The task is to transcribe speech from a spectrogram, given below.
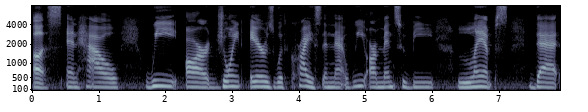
us and how we are joint heirs with Christ and that we are meant to be lamps that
